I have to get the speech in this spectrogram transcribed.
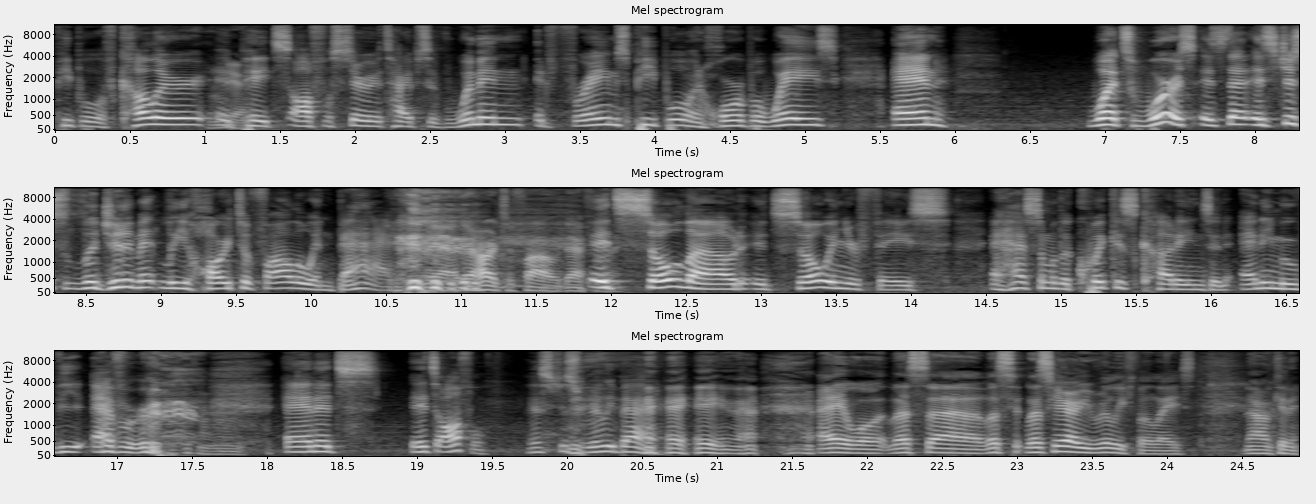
people of color. It Yeah. paints awful stereotypes of women. It frames people in horrible ways. And what's worse is that it's just legitimately hard to follow and bad. Yeah, they're hard to follow. Definitely. It's so loud. It's so in your face. It has some of the quickest cuttings in any movie ever, Mm-hmm. and it's it's awful. It's just really bad. Hey, man. hey, well, let's uh, let's let's hear how you really feel, Ace. No, I'm kidding.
